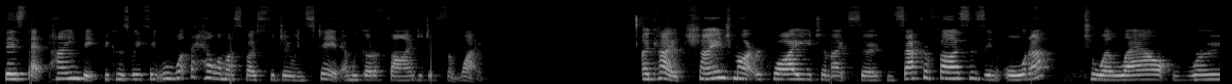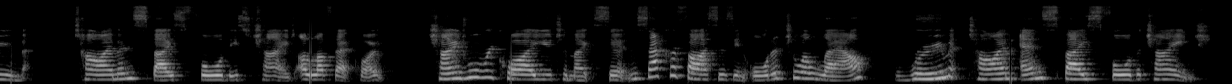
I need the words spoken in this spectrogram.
there's that pain bit because we think, well, what the hell am I supposed to do instead? And we've got to find a different way. Okay, change might require you to make certain sacrifices in order to allow room, time, and space for this change. I love that quote. Change will require you to make certain sacrifices in order to allow room, time, and space for the change.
